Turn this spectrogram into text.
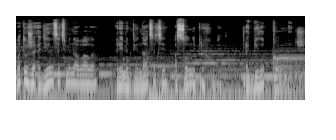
Вот уже одиннадцать миновало, время к двенадцати, а сон не приходит. Пробила полночь.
